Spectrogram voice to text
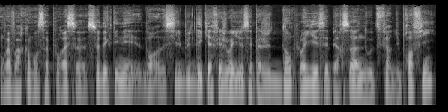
On va voir comment ça pourrait se, décliner. Bon, si le but des cafés joyeux, c'est pas juste d'employer ces personnes ou de faire du profit,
